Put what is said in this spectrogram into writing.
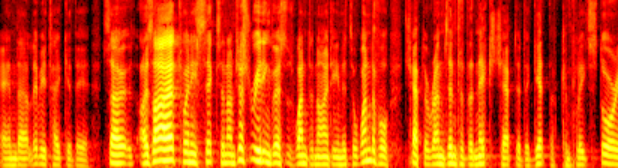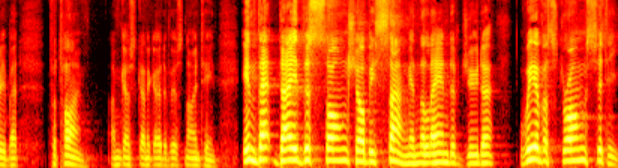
and uh, let me take you there. So, Isaiah 26, and I'm just reading verses 1 to 19. It's a wonderful chapter, runs into the next chapter to get the complete story, but for time, I'm just going to go to verse 19. In that day, this song shall be sung in the land of Judah. We have a strong city.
